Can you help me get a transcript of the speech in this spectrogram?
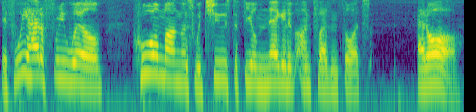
If we had a free will, who among us would choose to feel negative, unpleasant thoughts at all.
